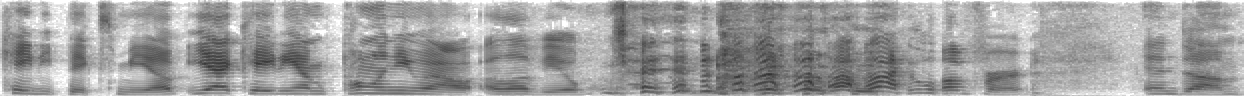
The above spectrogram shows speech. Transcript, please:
Katie picks me up. Yeah, Katie, I'm calling you out. I love you. I love her. And um,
